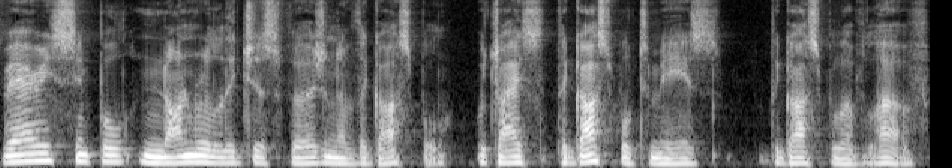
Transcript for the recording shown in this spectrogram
very simple, non-religious version of the gospel which I, the gospel to me is the gospel of love,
